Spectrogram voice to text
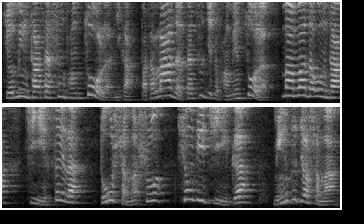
就命他在身旁坐了。你看，把他拉着在自己的旁边坐了，慢慢的问他几岁了，读什么书，兄弟几个，名字叫什么？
